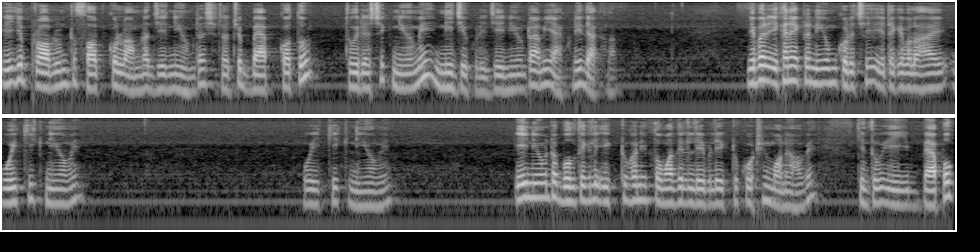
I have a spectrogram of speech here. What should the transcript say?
এই যে প্রবলেমটা সলভ করল আমরা, যে নিয়মটা, সেটা হচ্ছে ব্যাপকত তৈরাসিক নিয়মে নিজে করি। যে নিয়মটা আমি এখনই দেখালাম। এবার এখানে একটা নিয়ম করেছে, এটাকে বলা হয় ঐকিক নিয়মে। ঐকিক নিয়মে। এই নিয়মটা বলতে গেলে একটুখানি তোমাদের লেভেলে একটু কঠিন মনে হবে, কিন্তু এই ব্যাপক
